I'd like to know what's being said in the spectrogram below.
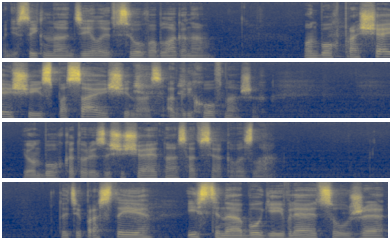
Он действительно делает все во благо нам – он Бог прощающий и спасающий нас от грехов наших. И Он Бог, который защищает нас от всякого зла. Вот эти простые истины о Боге являются уже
